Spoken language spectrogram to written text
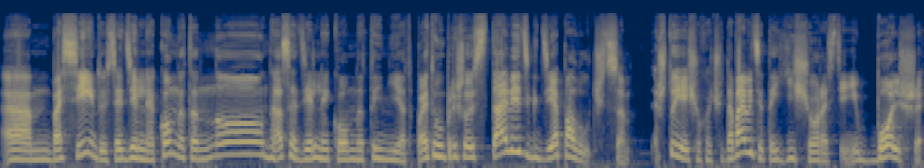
эм, бассейн, то есть отдельная комната, но у нас отдельной комнаты нет, поэтому пришлось ставить где получится. Что я еще хочу добавить, это еще растений, больше.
